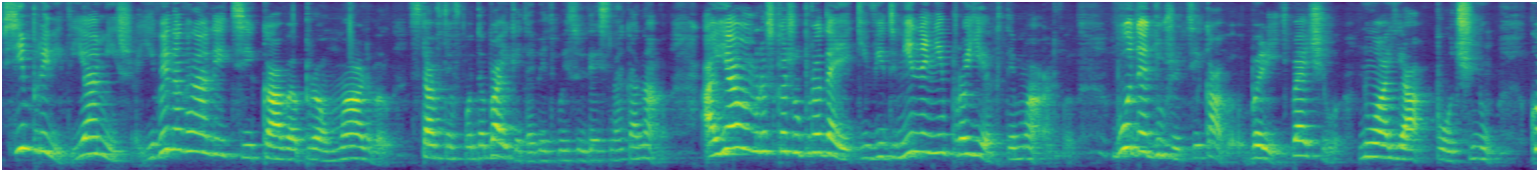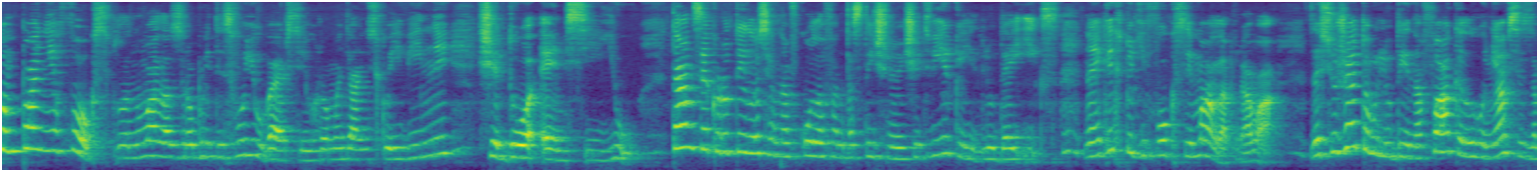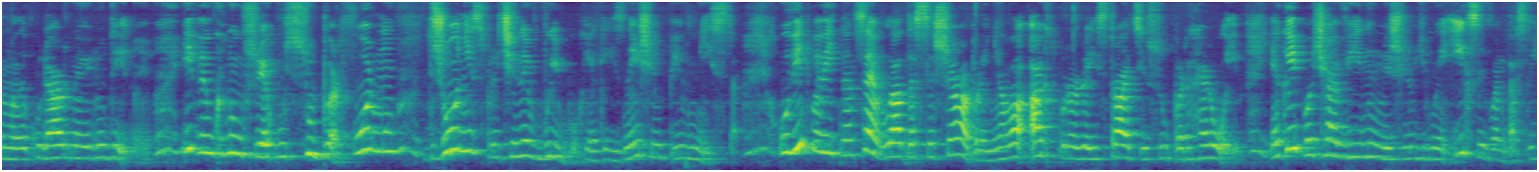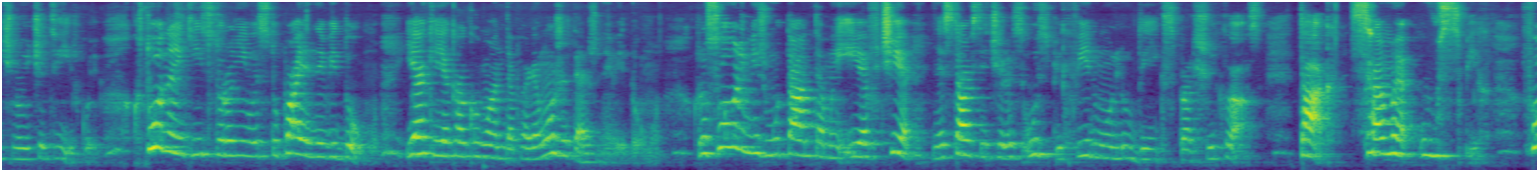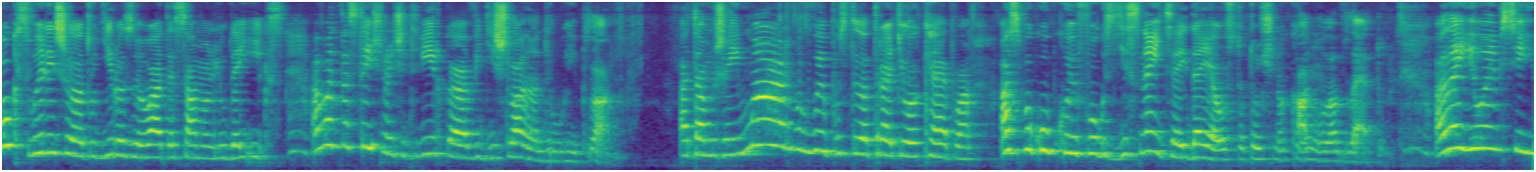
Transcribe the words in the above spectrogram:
Всім привіт! Я Міша, і ви на каналі Цікаве про Марвел. Ставте вподобайки та підписуйтесь на канал. А я вам розкажу про деякі відмінені проєкти Марвел. Буде дуже цікаво. Беріть печиво. Ну а я почну. Компанія Fox планувала зробити свою версію громадянської війни ще до MCU. Там все крутилося навколо фантастичної четвірки людей Ікс, на яких тоді Fox і мала права. За сюжетом людина факел гонявся за молекулярною людиною і, вимкнувши якусь суперформу, Джоні спричинив вибух, який знищив півміста. У відповідь на це влада США прийняла акт про реєстрацію супергероїв, який почав війну між людьми Ікс і фантастичною четвіркою. Хто на якій стороні виступає, невідомо. Як і яка команда переможе, теж невідомо. Кросовер між мутантами і ФЧ не стався через успіх фільму Люди Ікс перший клас. Так, саме успіх. Фокс вирішила тоді розвивати саме Людей Ікс, а фантастична четвірка відійшла на другий план. А там же і Марвел випустила третього кепа, а з покупкою Fox Disney ця ідея остаточно канула в лету. Але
